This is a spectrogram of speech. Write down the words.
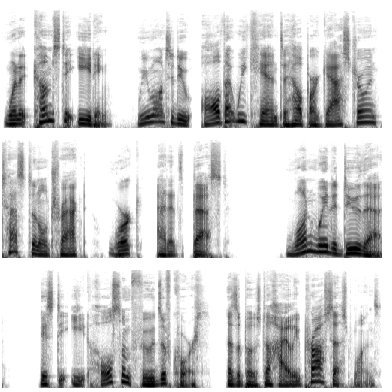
When it comes to eating, we want to do all that we can to help our gastrointestinal tract work at its best. One way to do that is to eat wholesome foods, of course, as opposed to highly processed ones.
